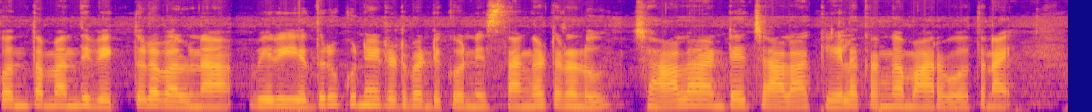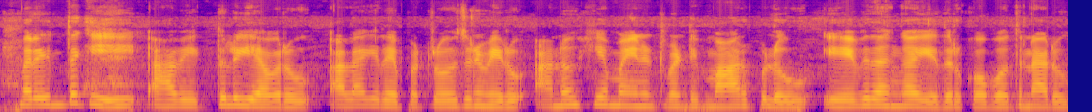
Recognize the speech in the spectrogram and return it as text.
కొంతమంది వ్యక్తుల వలన వీరు ఎదుర్కొనేటటువంటి కొన్ని సంఘటనలు చాలా అంటే చాలా కీలకంగా మారబోతున్నాయి. మరి ఇంతకీ ఆ వ్యక్తులు ఎవరు? అలాగే రేపటి రోజున వీరు అనూహ్యమైనటువంటి మార్పులు ఏ విధంగా ఎదుర్కోబోతున్నారు?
